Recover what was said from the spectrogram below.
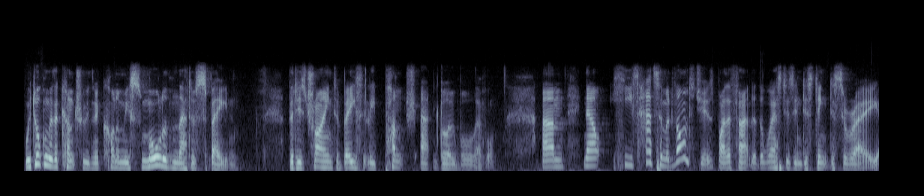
we're talking with a country with an economy smaller than that of Spain that is trying to basically punch at global level. Um, now, he's had some advantages by the fact that the West is in distinct disarray.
